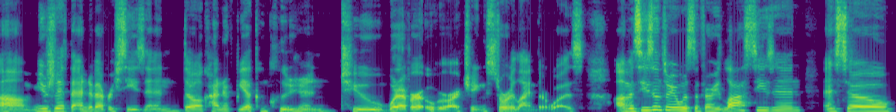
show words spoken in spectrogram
um, usually at the end of every season, there'll kind of be a conclusion to whatever overarching storyline there was. Um, and season three was the very last season. And so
